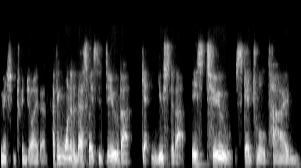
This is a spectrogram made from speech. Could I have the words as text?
permission to enjoy them. I think one of the best ways to do that, get used to that, is to schedule time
